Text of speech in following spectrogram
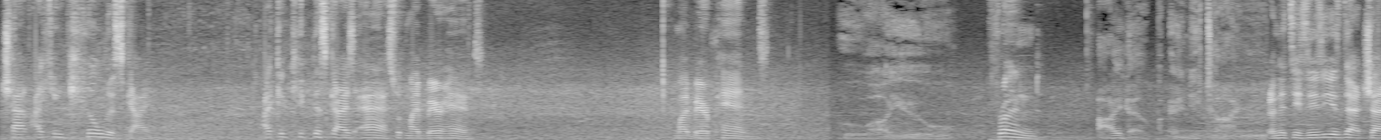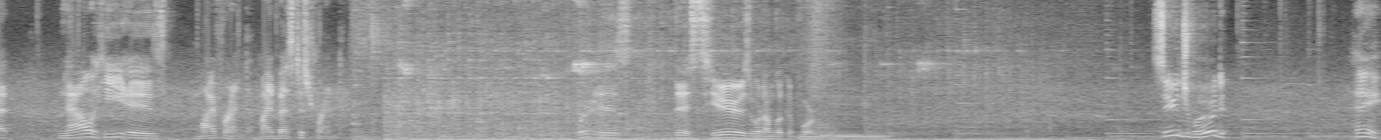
chat, I can kill this guy. I could kick this guy's ass with my bare hands. My bare pans. Who are you? Friend. I help anytime. And it's as easy as that, chat. Now he is my friend, my bestest friend. Where is this? Here's what I'm looking for. Siegward! Hey.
